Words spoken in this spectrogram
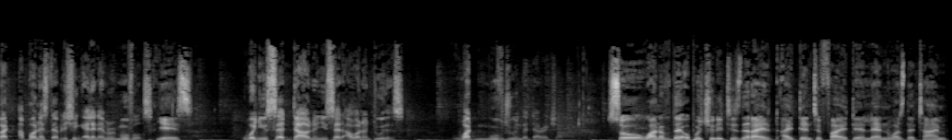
But upon establishing L and M removals, Yes. when you sat down and you said, "I want to do this," what moved you in that direction? So one of the opportunities that I identified, uh, Len, was the time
